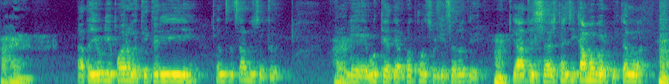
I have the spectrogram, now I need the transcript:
आहे ना. आता एवढी पोरं होती तरी त्यांचं चालूच होतं. आपले मुख्याध्यापक मसुडी सर होते. हं, ते आता शासनाची कामं भरपूर त्यांना. हं.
